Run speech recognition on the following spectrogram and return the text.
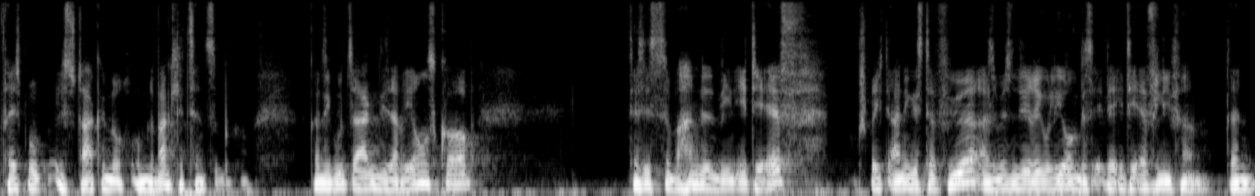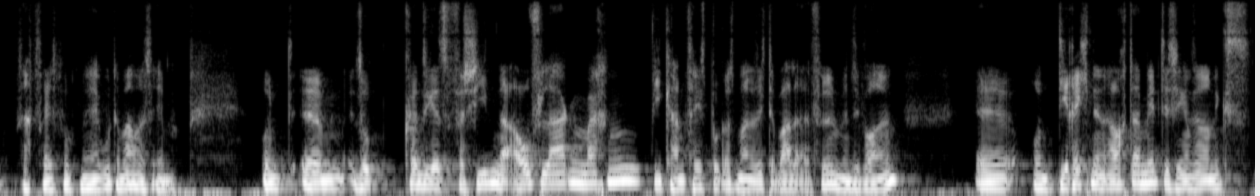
Facebook ist stark genug, um eine Banklizenz zu bekommen. Können Sie gut sagen, dieser Währungskorb, das ist zu behandeln wie ein ETF spricht einiges dafür, also müssen die Regulierung des, der ETF liefern. Dann sagt Facebook, naja gut, dann machen wir das eben. Und ähm, so können Sie jetzt verschiedene Auflagen machen. Die kann Facebook aus meiner Sicht aber alle erfüllen, wenn sie wollen. Äh, und die rechnen auch damit, deswegen haben sie noch nichts,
